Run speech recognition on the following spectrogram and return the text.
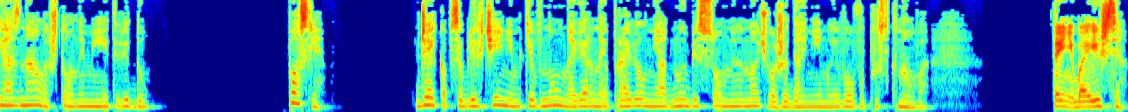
Я знала, что он имеет в виду. После. Джейкоб с облегчением кивнул, наверное, провел не одну бессонную ночь в ожидании моего выпускного. «Ты не боишься?»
